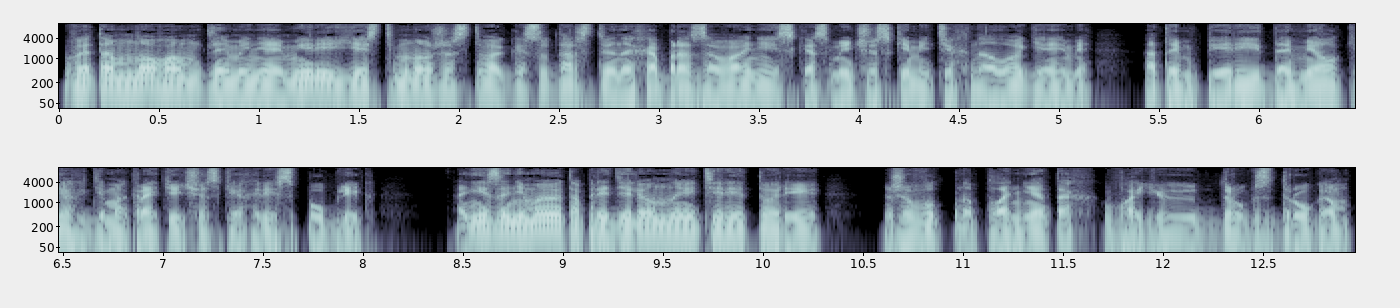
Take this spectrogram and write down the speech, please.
В этом новом для меня мире есть множество государственных образований с космическими технологиями, от империй до мелких демократических республик. Они занимают определенные территории, живут на планетах, воюют друг с другом.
